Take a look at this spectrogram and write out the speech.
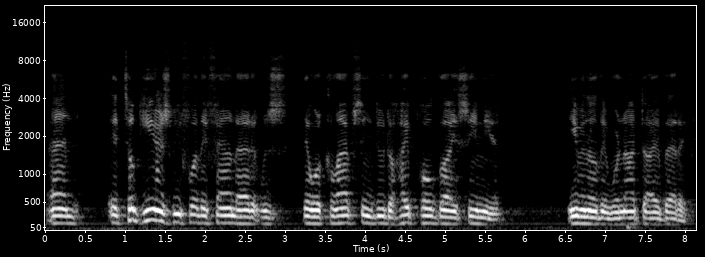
And it took years before they found out it was they were collapsing due to hypoglycemia, even though they were not diabetic.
